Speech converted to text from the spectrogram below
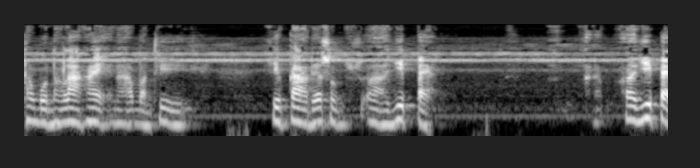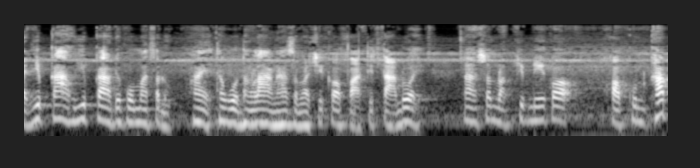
ทั้งบนทั้งล่างให้นะครับ วันที่ยี่สิบเก้าเดี๋ยวสมยี่สิบแปด ยี่สิบแปดยี่สิบเก้ายี่สิบเก้าเดี๋ยวผมมาสรุปให้ทั้งบนทั้งล่างนะสมาชิกก็ฝากติดตามด้วยสำหรับคลิปนี้ก็ขอบคุณครับ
